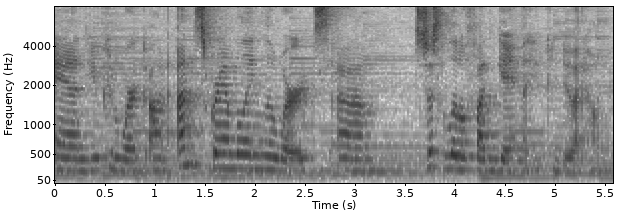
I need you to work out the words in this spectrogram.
and you can work on unscrambling the words. Um, it's just a little fun game that you can do at home.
